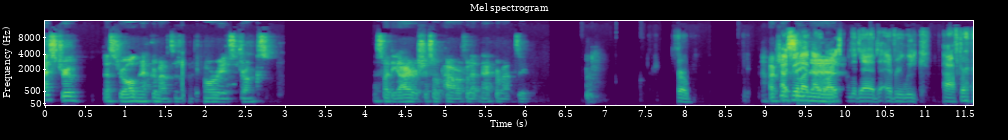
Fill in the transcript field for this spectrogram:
That's true. That's true. All necromancers are notorious drunks. That's why the Irish are so powerful at necromancy. True. I feel seen, like I uh, rise from the dead every week after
